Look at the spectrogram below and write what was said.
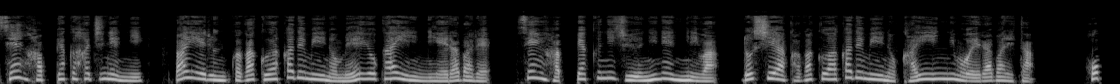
1808年にバイエルン科学アカデミーの名誉会員に選ばれ、1822年にはロシア科学アカデミーの会員にも選ばれた。ホッ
